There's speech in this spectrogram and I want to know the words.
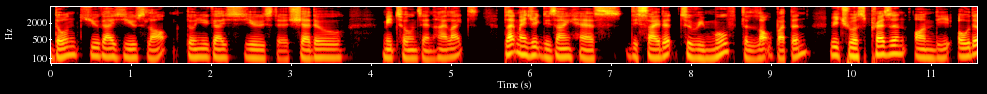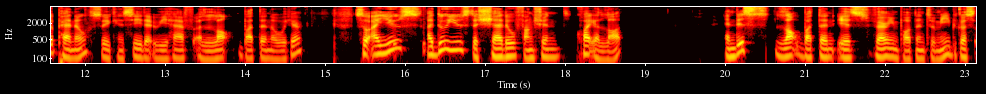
Don't you guys use log? Don't you guys use the shadow, midtones, and highlights? Blackmagic Design has decided to remove the log button, which was present on the older panel. So you can see that we have a log button over here. So I use, I do use the shadow function quite a lot. And this log button is very important to me because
